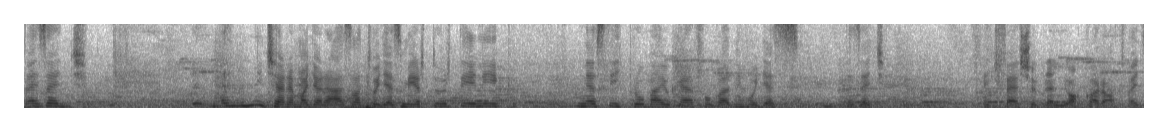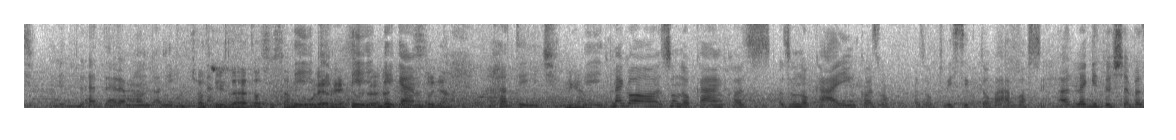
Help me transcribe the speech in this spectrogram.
Ez egy... Nincs erre magyarázat, hogy ez miért történik. Mi ezt így próbáljuk elfogadni, hogy ez, ez egy, egy felsőbbrendű akarat, vagy mit lehet erre mondani? Csak Nem. így lehet azt hiszem Így, túlélni egy szülőnek igen. ezt, ugye? Hát így, Igen. így. Meg az unokánk, az, az unokáink, azok, azok viszik tovább azt. A legidősebb az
